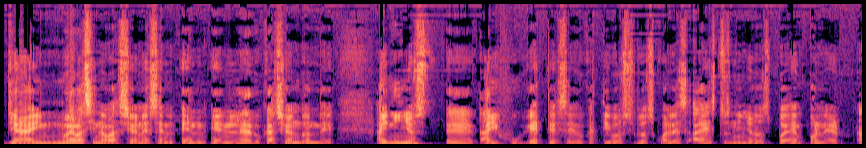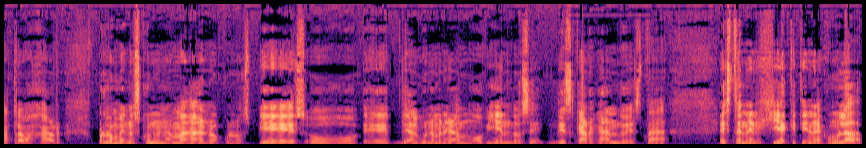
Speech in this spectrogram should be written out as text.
ya hay nuevas innovaciones en, en, la educación donde hay niños, eh, hay juguetes educativos los cuales a estos niños los pueden poner a trabajar por lo menos con una mano, con los pies o eh, de alguna manera moviéndose, descargando esta esta energía que tienen acumulada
